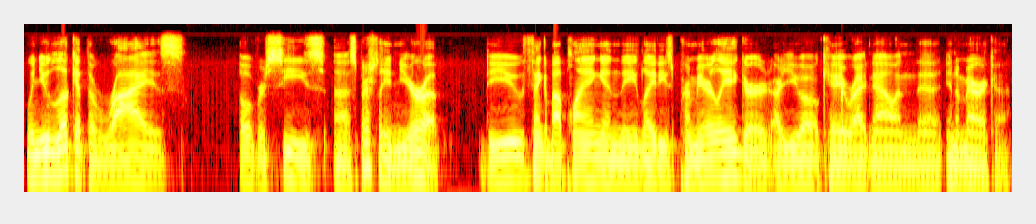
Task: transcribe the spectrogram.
When you look at the rise overseas, uh, especially in Europe, do you think about playing in the ladies Premier League, or are you okay right now in the, in America?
